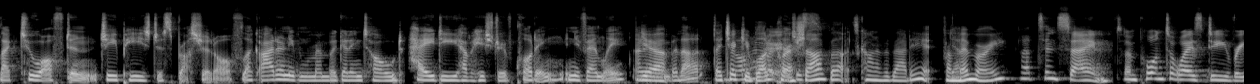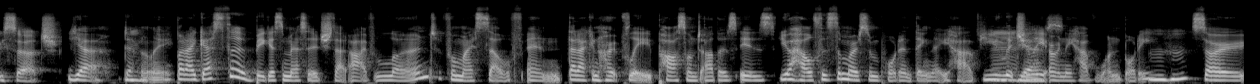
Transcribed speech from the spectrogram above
like too often, GPs just brush it off. Like I don't even remember getting told, "Hey, do you have a history of clotting in your family?" I don't Yeah. remember that. They check your blood pressure, just- but that's kind of about it from Yeah. memory. That's insane. So important to always do your research. Yeah, definitely. But I guess the biggest message that I've learned for myself and that I can hopefully pass on to others is your health is the most important thing that you have. You Mm. literally Yes. only have one body. Mm-hmm. So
